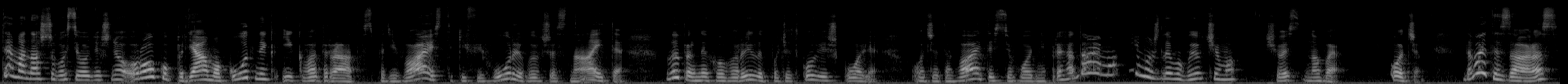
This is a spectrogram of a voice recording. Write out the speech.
Тема нашого сьогоднішнього уроку прямокутник і квадрат. Сподіваюсь, такі фігури ви вже знаєте. Ви про них говорили в початковій школі. Отже, давайте сьогодні пригадаємо і, можливо, вивчимо щось нове. Отже, давайте зараз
